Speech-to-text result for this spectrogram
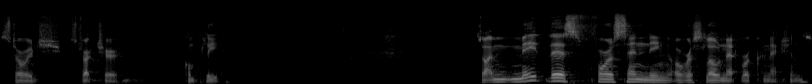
storage structure complete. So I made this for sending over slow network connections.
